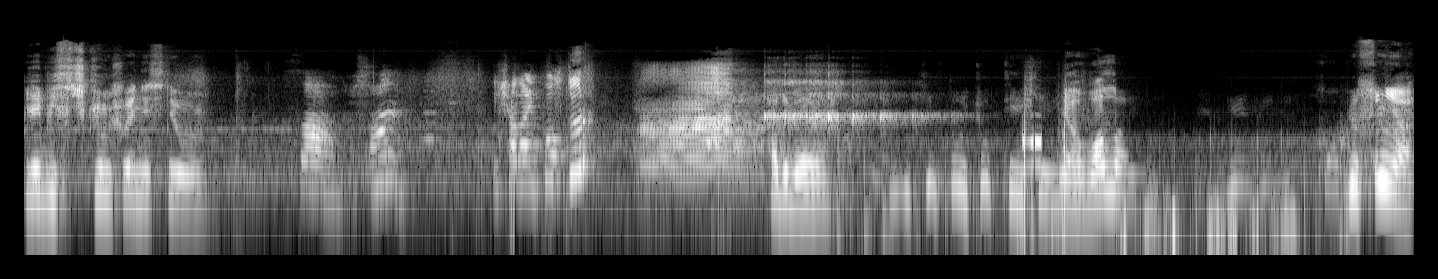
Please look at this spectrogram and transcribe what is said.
Bir de biz çıkıyormuş ve ne istiyorum. Sağ Hasan. İnşallah impostur. Hadi be. Soru çok tehlikeli ya vallahi. Yapıyorsun ya.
